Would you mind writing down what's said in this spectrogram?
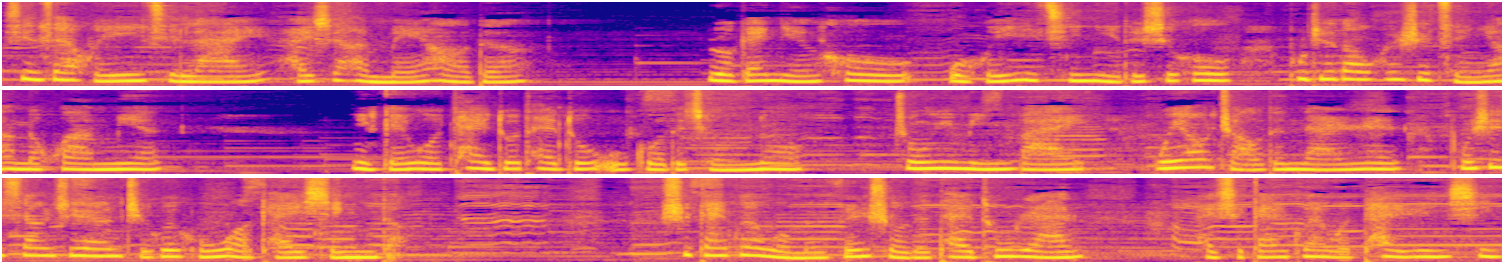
现在回忆起来还是很美好的。若干年后我回忆起你的时候，不知道会是怎样的画面。你给我太多太多无果的承诺，终于明白我要找的男人不是像这样只会哄我开心的。是该怪我们分手的太突然，还是该怪我太任性？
